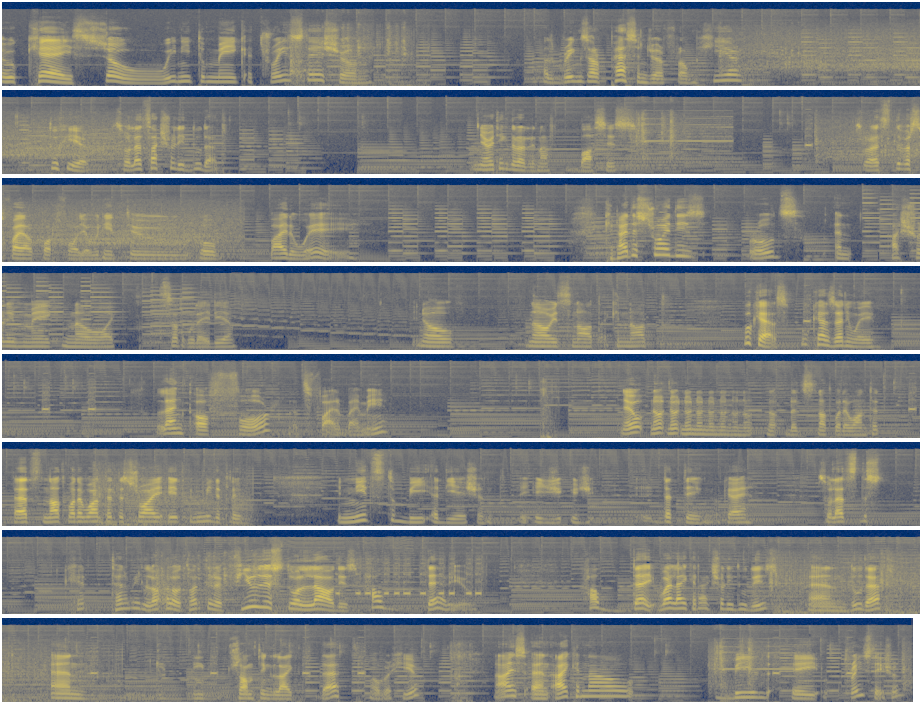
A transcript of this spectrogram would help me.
Okay, so we need to make a train station that brings our passenger from here to here. So let's actually do that. Yeah, I think there are enough buses. So let's diversify our portfolio. We need to... Oh, by the way... Can I destroy these roads and actually make... No, I, it's not a good idea. You know... No, it's not. I cannot... Who cares? Who cares anyway? Length of 4. That's fine by me. No, no, no, no, no, no, no, no, no, no. That's not what I wanted. That's not what I wanted. Destroy it immediately. It needs to be adjacent. That thing, okay? So let's just. Me local authority refuses to allow this. How dare you? How dare you? Well, I can actually do this and do that and do something like that over here. Nice, and I can now build a train station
